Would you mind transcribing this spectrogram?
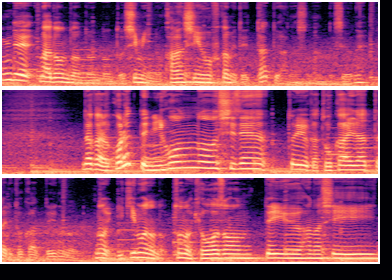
で、まあ、どんどんどんどんと市民の関心を深めていったっていう話なんですよね。だからこれって日本の自然というか都会だったりとかっていうのの生き物との共存っていう話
